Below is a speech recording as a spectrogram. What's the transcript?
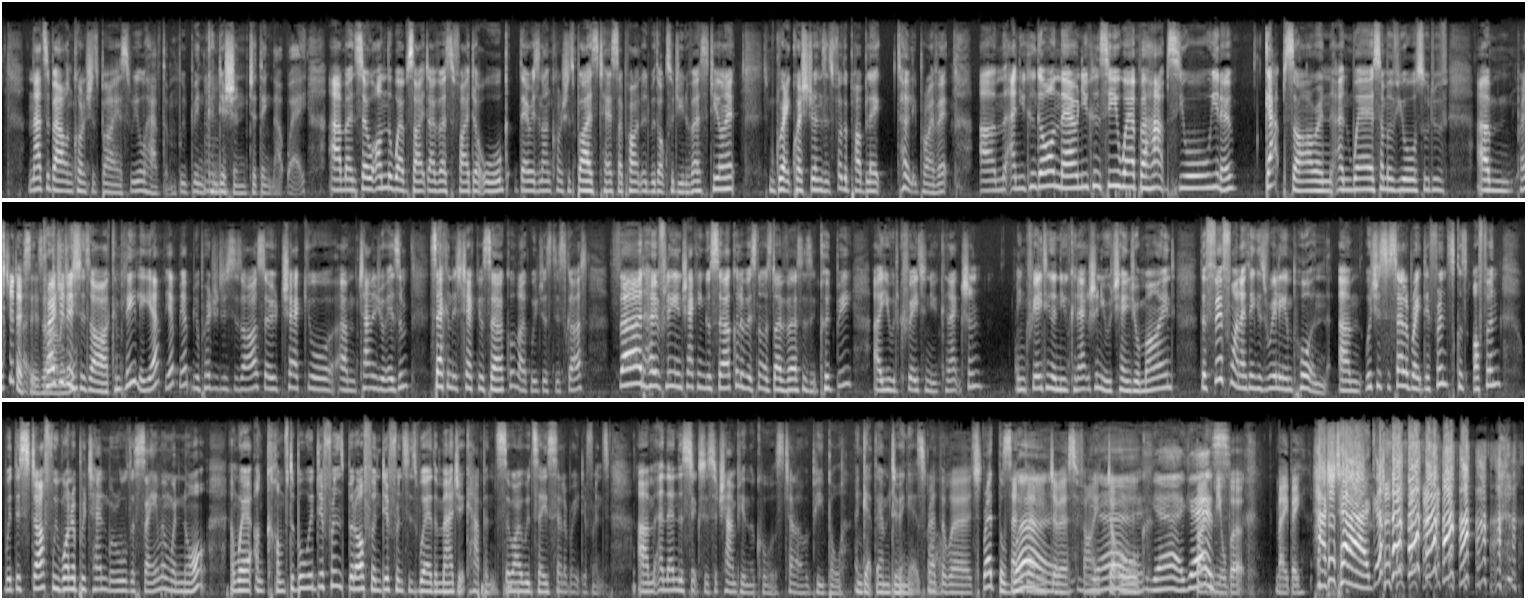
And that's about unconscious bias. We all have them. We've been conditioned to think that way. Um, and so on the website, diversify.org, there is an unconscious bias test. I partnered with Oxford University on it. Some great questions. It's for the public, totally private. Um, and you can go on there and you can see where perhaps your, you know, gaps are and, and where some of your sort of um, Prejudices. are, prejudices are, completely. Yep, yep, yep. Your prejudices are. So check your um, challenge your ism. Second is check your circle, like we just discussed. Third, hopefully, in checking your circle, if it's not as diverse as it could be, uh, you would create a new connection. In creating a new connection, you would change your mind. The fifth one I think is really important, um, which is to celebrate difference, because often with this stuff, we want to pretend we're all the same and we're not, and we're uncomfortable with difference, but often difference is where the magic happens. So I would say celebrate difference. Um, and then the sixth is to champion the cause, tell other people and get them doing it as Spread well. the word. Spread the word. Send word. them diversify.org. Yeah, yeah, Buy yes. them your book, maybe. Hashtag.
